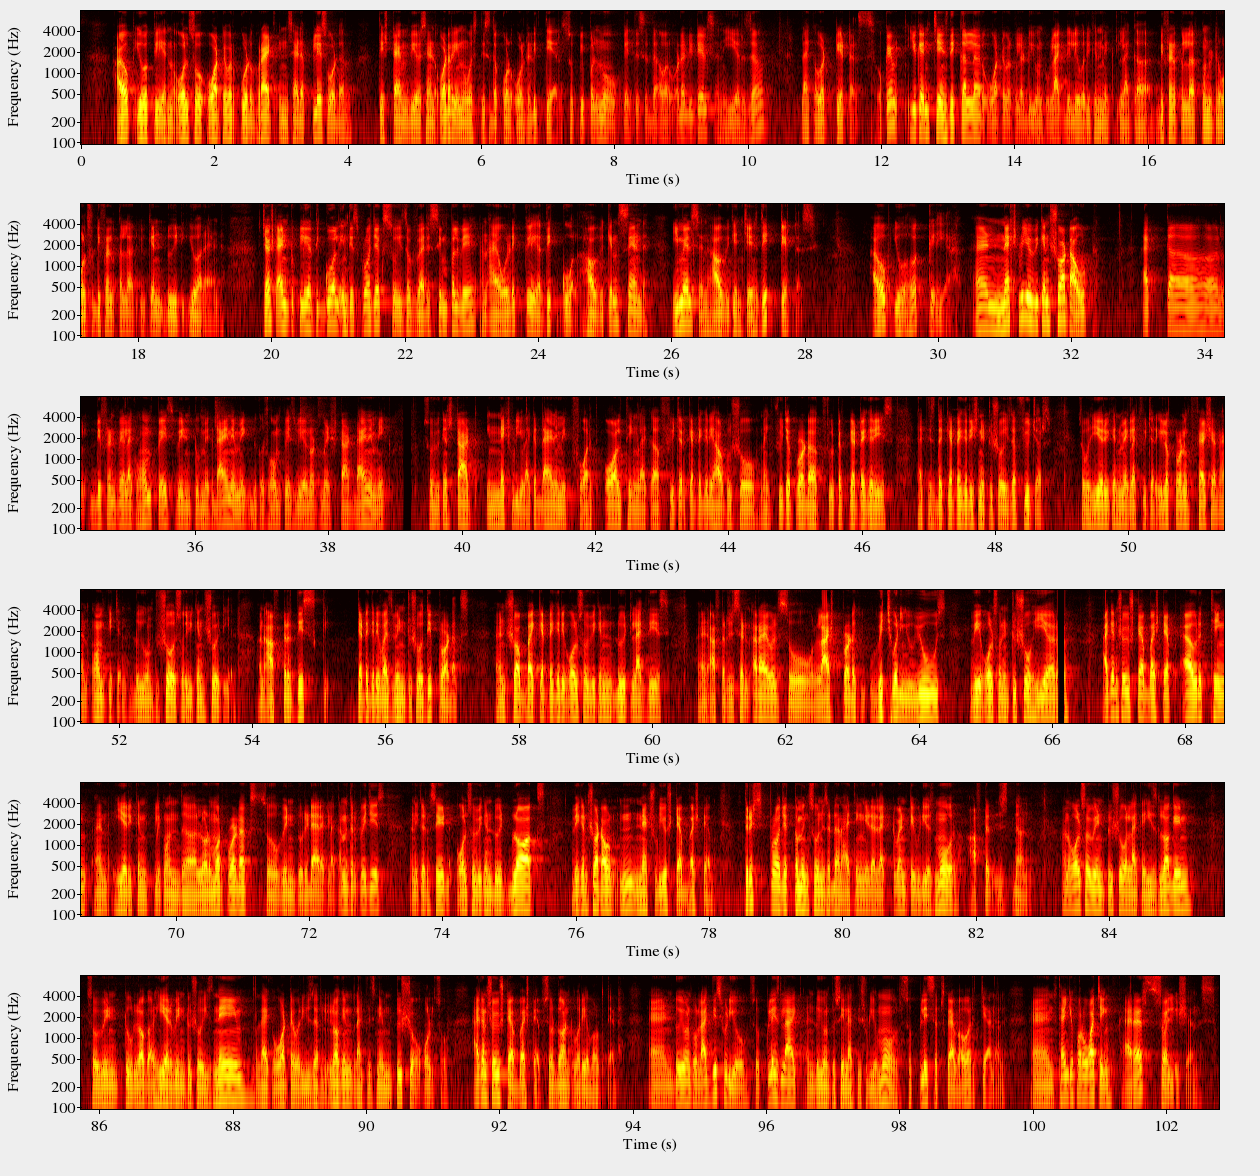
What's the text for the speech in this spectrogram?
I hope you are clear. And also whatever code write inside a place order this time we are send order invoice this is the code already there. So people know okay this is the our order details and here is the like our status okay? You can change the color whatever color do you want to like deliver you can make like a different color computer also different color you can do it your end just and to clear the goal in this project so it's a very simple way and i already clear the goal how we can send emails and how we can change the status. I hope you have clear. And next video we can sort out like uh, different way like home page we need to make dynamic because home page we are not made start dynamic. So we can start in next video like a dynamic for all thing like a future category how to show like future product future categories like this the categories need to show is the futures so here you can make like future electronic fashion and home kitchen. Do you want to show? So you can show it here. And after this category wise we need to show the products. And shop by category also we can do it like this. And after recent arrivals so last product which one you use we also need to show here. I can show you step by step everything. And here you can click on the load more products. So we need to redirect like another pages. And you can see it. Also we can do it blocks. We can sort out next video step by step this project coming soon is done. I think needed uh, like 20 videos more after it's done. And also we need to show like his login. So we need to log uh, here we need to show his name like whatever user login like this name to show also. I can show you step by step so don't worry about that. And do you want to like this video? So please like and do you want to see like this video more? So please subscribe our channel. And thank you for watching error solutions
